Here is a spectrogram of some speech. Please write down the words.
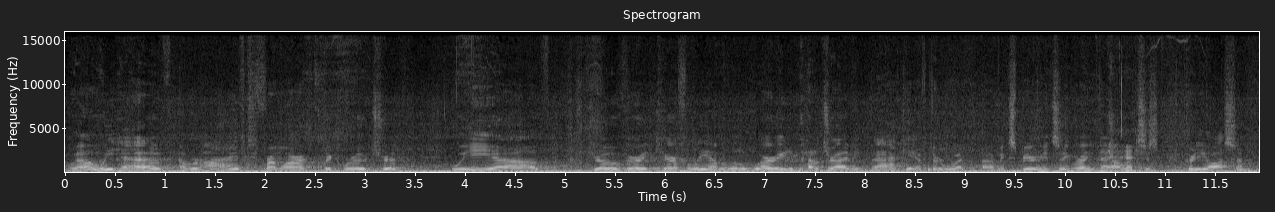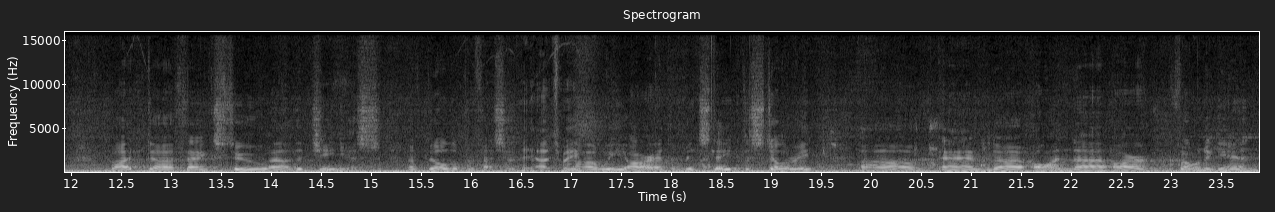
Well, we have arrived from our quick road trip. We uh, drove very carefully. I'm a little worried about driving back after what I'm experiencing right now, which is pretty awesome. But uh, thanks to uh, the genius of Bill the Professor, Yeah, that's me. uh, we are at the Midstate Distillery, um, and uh, on uh, our phone again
